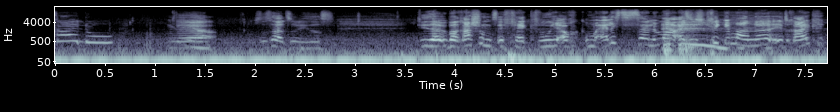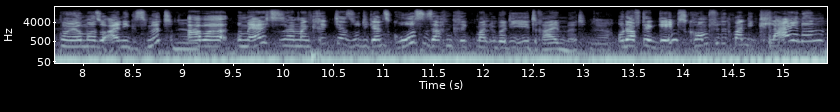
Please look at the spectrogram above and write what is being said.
geilo. Ja. Es ist halt so dieses, dieser Überraschungseffekt, wo ich auch, um ehrlich zu sein, immer, also ich krieg immer, ne, E3 kriegt man ja immer so einiges mit, Ja. aber um ehrlich zu sein, man kriegt ja so die ganz großen Sachen kriegt man über die E3 mit. Ja. Und auf der Gamescom findet man die kleinen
